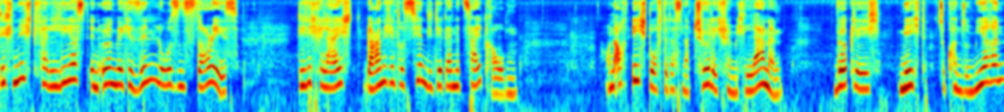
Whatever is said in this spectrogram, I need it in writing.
dich nicht verlierst in irgendwelche sinnlosen Stories, die dich vielleicht gar nicht interessieren, die dir deine Zeit rauben. Und auch ich durfte das natürlich für mich lernen, wirklich nicht zu konsumieren,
